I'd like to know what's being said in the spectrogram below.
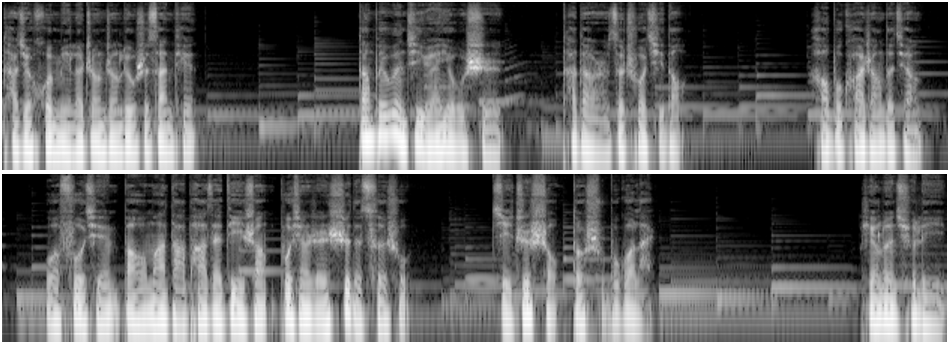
他却昏迷了整整六十三天。当被问及缘由时，他的儿子啜泣道：“毫不夸张地讲，我父亲把我妈打趴在地上不省人事的次数。”几只手都数不过来。评论区里，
